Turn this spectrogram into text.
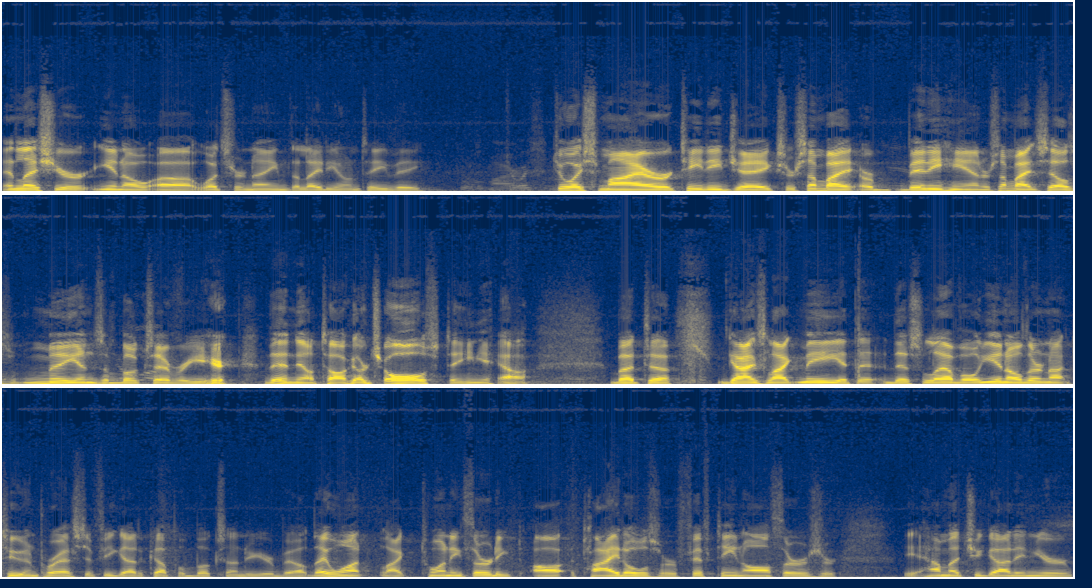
Unless you're, you know, uh, what's her name, the lady on TV? Joyce Meyer or T.D. Jakes or somebody or Benny Hinn or somebody that sells millions of books every year, then they'll talk. Or Joel Osteen, yeah. But uh, guys like me at the, this level, you know, they're not too impressed if you got a couple books under your belt. They want like 20, 30 uh, titles or 15 authors or how much you got in your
